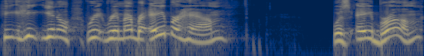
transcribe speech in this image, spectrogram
He, he you know, re- remember Abraham was Abram,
